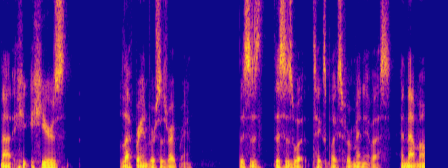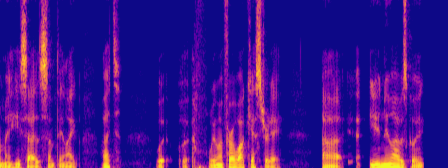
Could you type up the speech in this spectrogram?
now he, here's left brain versus right brain. This is this is what takes place for many of us. In that moment, he says something like, "What? We went for a walk yesterday. Uh, you knew I was going.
